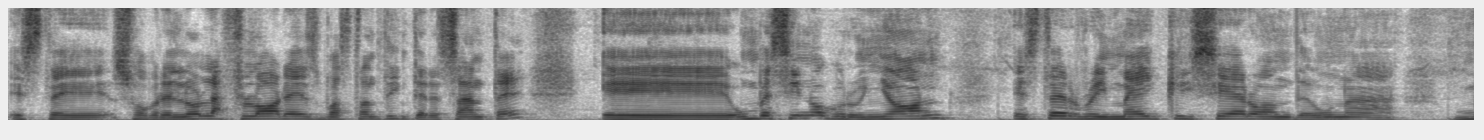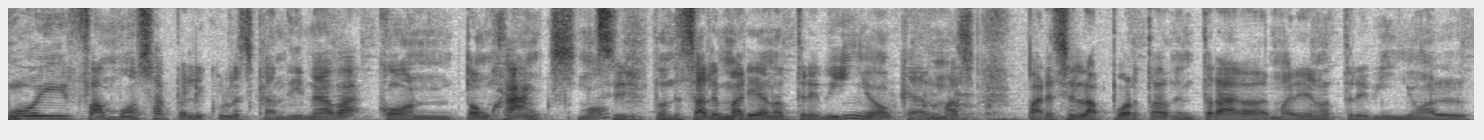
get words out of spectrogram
este, sobre Lola Flores, bastante interesante. Eh, un vecino gruñón, este remake que hicieron de una muy famosa película escandinava con Tom Hanks, ¿no? Sí. Donde sale Mariano Treviño, que además parece la puerta de entrada de Mariano Treviño al,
